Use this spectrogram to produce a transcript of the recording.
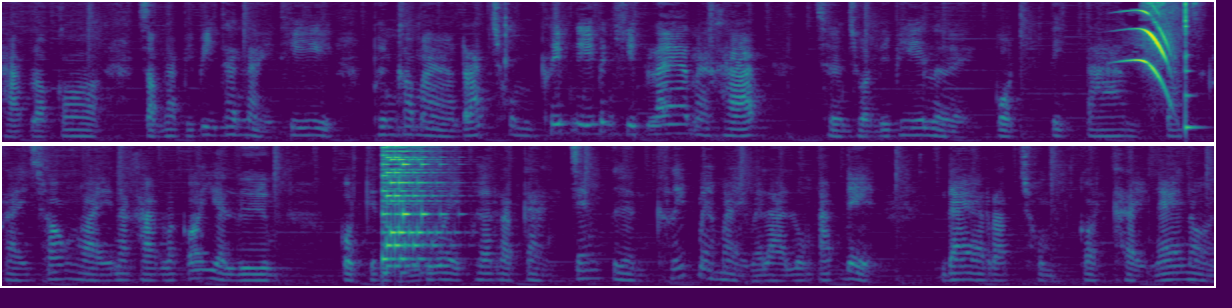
ครับ แล้วก็สำหรับพี่ๆ ท่านไหนที่เพิ่งเข้ามารับชมคลิปนี้เป็นคลิปแรกนะครับเชิญชวนพี่ๆเลย กดติดตาม subscribe ช่องไว้นะครับ แล้วก็อย่าลืม กดกระดิ่งไว้ด้วยเพื่อรับการแจ้งเตือนคลิปใหม่ๆ เวลาลงอัปเดต ได้รับชมก่อนใครแน่นอน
